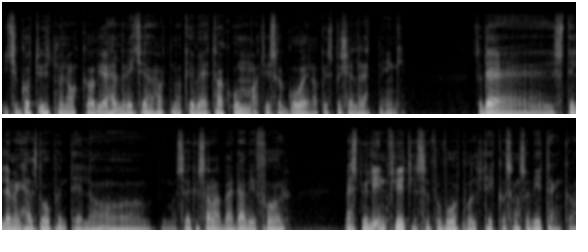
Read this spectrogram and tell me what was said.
ikke gått ut med noe. og Vi har heller ikke hatt noe vedtak om at vi skal gå i noen spesiell retning. Så det stiller meg helt åpen til, og vi må søke samarbeid der vi får mest mulig innflytelse for vår politikk og sånn som vi tenker.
